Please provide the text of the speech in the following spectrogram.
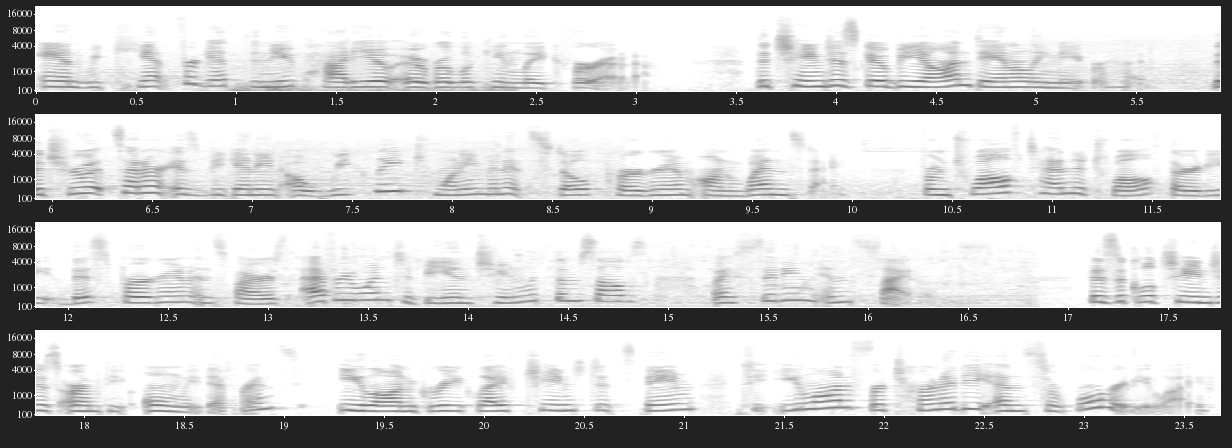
and we can't forget the new patio overlooking Lake Verona. The changes go beyond Dannelly neighborhood. The Truett Center is beginning a weekly 20-minute still program on Wednesday. From 12:10 to 12:30, this program inspires everyone to be in tune with themselves by sitting in silence. Physical changes aren't the only difference. Elon Greek Life changed its name to Elon Fraternity and Sorority Life.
